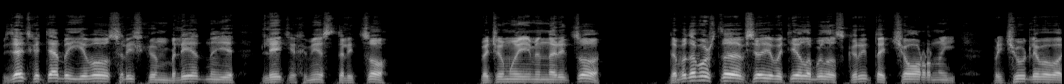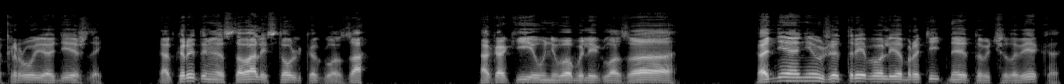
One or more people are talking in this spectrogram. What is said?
Взять хотя бы его слишком бледное для этих мест лицо. Почему именно лицо? Да потому что все его тело было скрыто черной, причудливого кроя одеждой. Открытыми оставались только глаза. А какие у него были глаза! Одни они уже требовали обратить на этого человека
